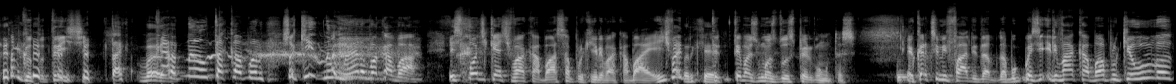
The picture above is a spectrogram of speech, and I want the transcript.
Sabe que eu tô triste? Tá acabando. Cara, não, tá acabando. Isso aqui não era pra acabar. Esse podcast vai acabar, sabe por que ele vai acabar? A gente vai ter, ter mais umas duas perguntas. Eu quero que você me fale da, da book, mas ele vai acabar porque eu-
